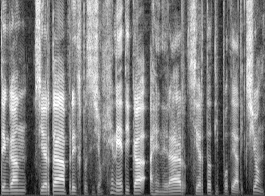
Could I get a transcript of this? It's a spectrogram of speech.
tengan cierta predisposición genética a generar cierto tipo de adicción.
